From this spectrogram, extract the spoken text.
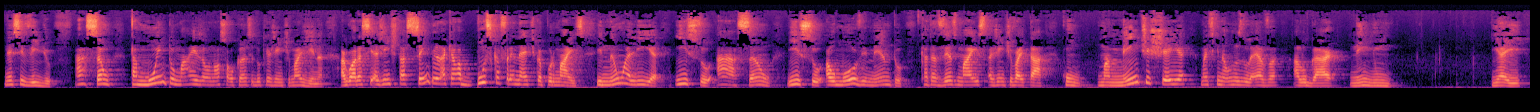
nesse vídeo? A ação está muito mais ao nosso alcance do que a gente imagina. Agora, se a gente está sempre naquela busca frenética por mais e não alia isso à ação, isso ao movimento, cada vez mais a gente vai estar tá com uma mente cheia, mas que não nos leva a lugar nenhum. E aí,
